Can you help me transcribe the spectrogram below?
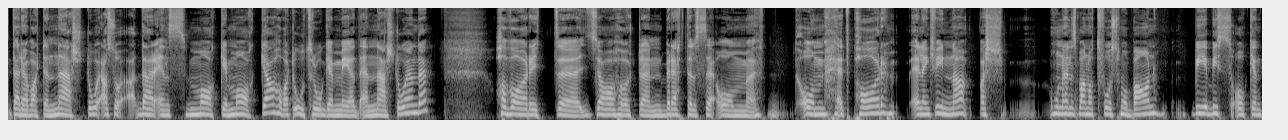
där det har varit en närstående, alltså där ens make, maka har varit otrogen med en närstående. Har varit, eh, jag har hört en berättelse om, om ett par, eller en kvinna, vars, hon och hennes man har två små barn, bebis och en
